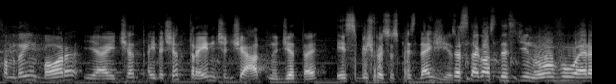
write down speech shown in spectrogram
Só mandou ir embora e aí tinha, ainda tinha treino, tinha teatro no dia até. Esse bicho foi suspenso 10 dias. Esse negócio desse de novo era,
